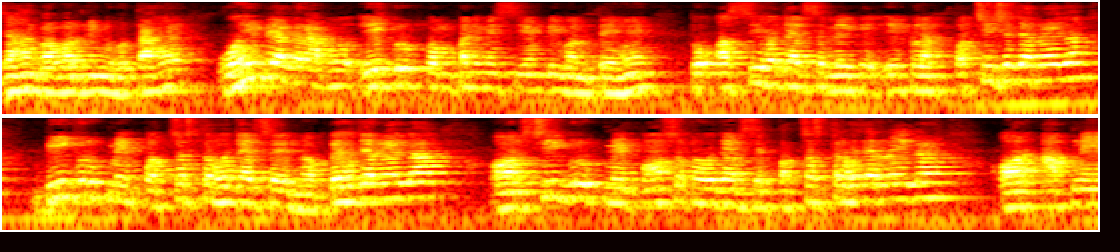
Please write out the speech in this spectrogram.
जहाँ गवर्निंग होता है, वहीं पे अगर आप ए ग्रुप कंपनी में सीएमडी बनते हैं तो अस्सी हज़ार से लेके एक लाख पच्चीस हज़ार रहेगा बी ग्रुप में पचहत्तर हज़ार से नब्बे हज़ार रहेगा, और सी ग्रुप में पैंसठ हज़ार से पचहत्तर हज़ार रहेगा, और आपने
